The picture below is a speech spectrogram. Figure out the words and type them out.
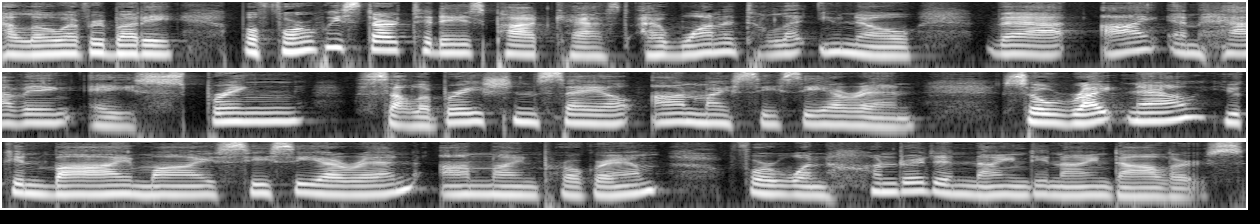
Hello, everybody. Before we start today's podcast, I wanted to let you know that I am having a spring celebration sale on my CCRN. So, right now, you can buy my CCRN online program for $199.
